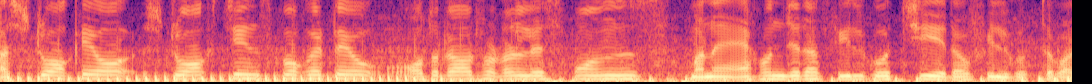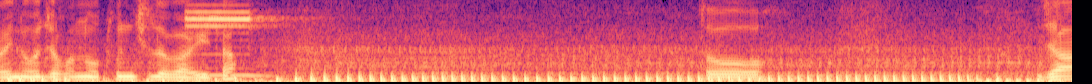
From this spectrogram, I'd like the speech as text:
আর স্টকে স্টক চেঞ্জ পকেটে অতটাও টোটাল রেসপন্স মানে এখন যেটা ফিল করছি, এটাও ফিল করতে পারিনি। ও যখন নতুন ছিল গাড়িটা। তো যা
